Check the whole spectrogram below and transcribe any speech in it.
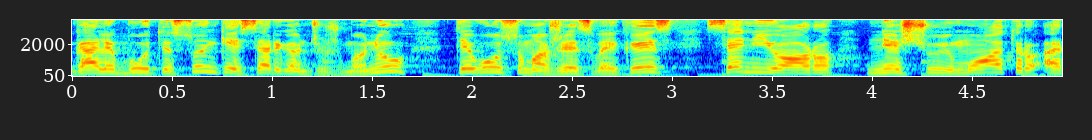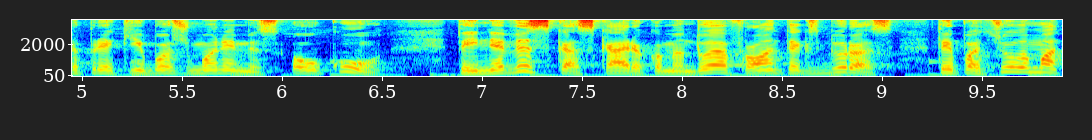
gali būti sunkiai sergančių žmonių, tėvų su mažais vaikais, seniorų, nešiųjų moterų ar priekybos žmonėmis aukų. Tai ne viskas, ką rekomenduoja Frontex biuras. Taip pat siūloma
